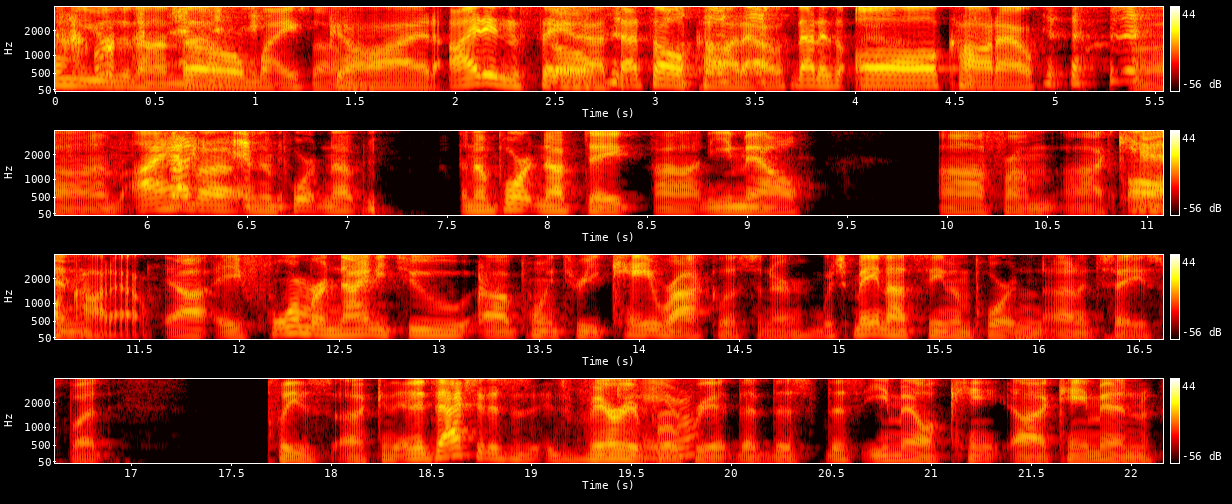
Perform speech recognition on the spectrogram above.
only use it on them. Oh my So, god! I didn't say So- that. That's all Cado. That is all Cado. Um, I have a, an important up, an important update. Uh, an email uh, from uh, Ken, Cado. uh, a former ninety two point three K Rock listener, which may not seem important on its face, but please, uh, and it's actually this is it's very K-Rock? appropriate that this this email came uh, came in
